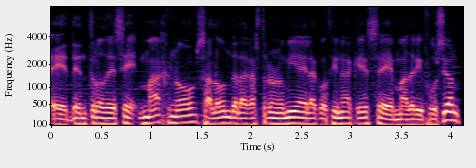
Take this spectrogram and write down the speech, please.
eh, dentro de ese magno Salón de la Gastronomía y la Cocina que es eh, Madrid Fusión,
